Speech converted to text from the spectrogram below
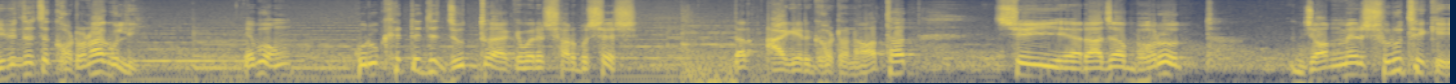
বিভিন্ন হচ্ছে ঘটনাগুলি এবং কুরুক্ষেত্রের যে যুদ্ধ একেবারে সর্বশেষ তার আগের ঘটনা। অর্থাৎ সেই রাজা ভরত জন্মের শুরু থেকে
